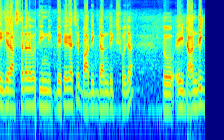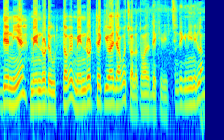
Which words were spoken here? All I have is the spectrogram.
এই যে রাস্তাটা দেখো তিন দিক বেঁকে গেছে, বাদিক ডান দিক সোজা। তো এই ডান দিক দিয়ে নিয়ে মেন রোডে উঠতে হবে। মেন রোড থেকে কীভাবে যাব? চলো তোমাদের দেখিয়ে দিচ্ছি। দিক নিয়ে নিলাম।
